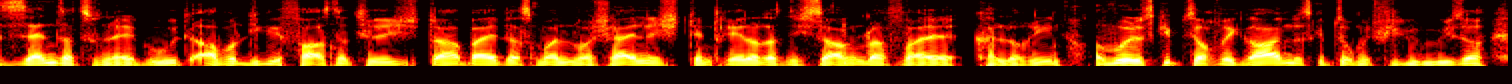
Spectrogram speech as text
sensationell gut. Aber die Gefahr ist natürlich dabei, dass man wahrscheinlich den Trainer das nicht sagen darf, weil Kalorien, obwohl es gibt es auch vegan das gibt es auch mit viel Gemüse.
